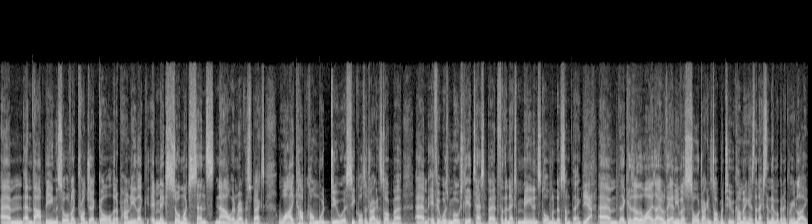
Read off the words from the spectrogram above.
um, and that being the sort of like project goal that apparently like it makes so much sense now in retrospect why Capcom would do a sequel to Dragon's Dogma um, if it was mostly a test bed for the next main installment of something. Yeah. Um, because otherwise, I don't think any of us saw Dragon's Dogma 2 coming as the next thing they were going to greenlight.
